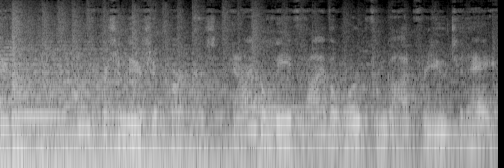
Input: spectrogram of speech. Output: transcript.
I'm with Christian Leadership Partners, and I believe that I have a word from God for you today.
